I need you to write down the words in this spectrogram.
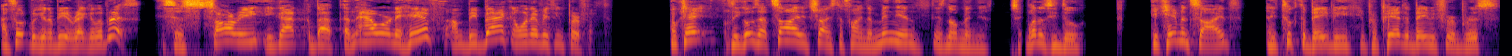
I thought we are going to be a regular bris. He says, sorry, you got about an hour and a half. I'll be back. I want everything perfect. Okay. He goes outside. He tries to find a minyan. There's no minyan. So what does he do? He came inside and he took the baby. He prepared the baby for a bris.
